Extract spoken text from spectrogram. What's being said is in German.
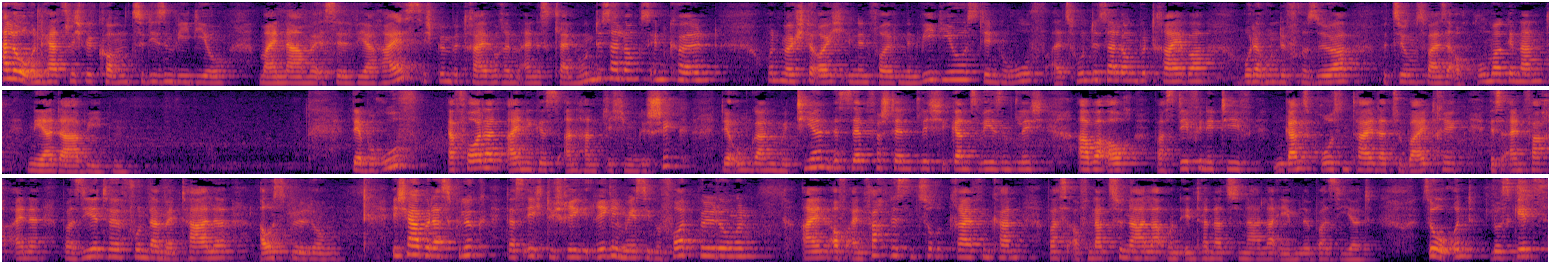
Hallo und herzlich willkommen zu diesem Video. Mein Name ist Silvia Reis. Ich bin Betreiberin eines kleinen Hundesalons in Köln und möchte euch in den folgenden Videos den Beruf als Hundesalonbetreiber oder Hundefriseur bzw. auch Groomer genannt näher darbieten. Der Beruf erfordert einiges an handlichem Geschick, der Umgang mit Tieren ist selbstverständlich ganz wesentlich, aber auch was definitiv einen ganz großen Teil dazu beiträgt, ist einfach eine basierte, fundamentale Ausbildung. Ich habe das Glück, dass ich durch regelmäßige Fortbildungen ein, auf ein Fachwissen zurückgreifen kann, was auf nationaler und internationaler Ebene basiert. So, und los geht's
